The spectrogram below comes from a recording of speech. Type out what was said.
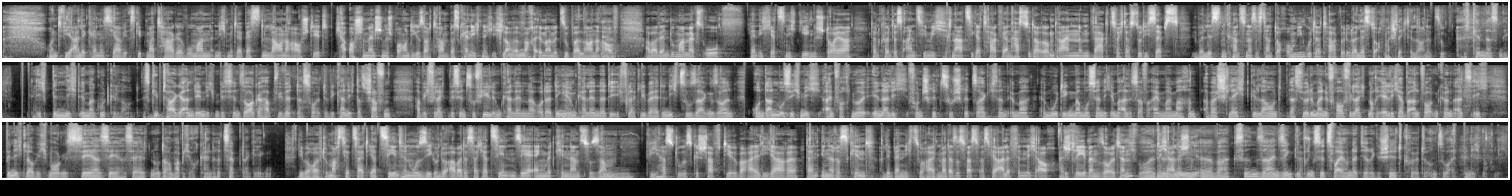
Und wir alle kennen es ja, es gibt mal Tage, wo man nicht mit der besten Laune aufsteht. Ich habe auch schon Menschen gesprochen, die gesagt haben, das kenne ich nicht. Ich mhm. wache immer mit super Laune ja. auf. Aber wenn du mal merkst, oh, wenn ich jetzt nicht gegensteuere, dann könnte es ein ziemlich knarziger Tag werden. Hast du da irgendein Werkzeug, dass du dich selbst überlisten kannst und dass es dann doch irgendwie ein guter Tag wird oder lässt du auch mal schlechte Laune zu? Ich kenne das nicht. Ich bin nicht immer gut gelaunt. Es gibt Tage, an denen ich ein bisschen Sorge habe, wie wird das heute? Wie kann ich das schaffen? Habe ich vielleicht ein bisschen zu viel im Kalender oder Dinge mhm. im Kalender, die ich vielleicht lieber hätte nicht zusagen sollen? Und dann muss ich mich einfach nur innerlich von Schritt zu Schritt, sage ich dann immer, ermutigen. Man muss ja nicht immer alles auf einmal machen. Aber schlecht gelaunt, das würde meine Frau vielleicht noch ehrlicher beantworten können als ich, bin ich, glaube ich, morgens sehr, sehr selten. Und darum habe ich auch kein Rezept dagegen. Lieber Rolf, du machst jetzt seit Jahrzehnten Musik und du arbeitest seit Jahrzehnten sehr eng mit Kindern zusammen. Mhm. Wie hast du es geschafft, dir über all die Jahre dein inneres Kind lebendig zu halten? Weil das ist was, was wir alle, finde ich, auch erstreben ich, sollten. Ich wollte nicht alle nie erwachsen sein, singt das übrigens eine 200-jährige Schildkröte und so alt bin ich noch nicht.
